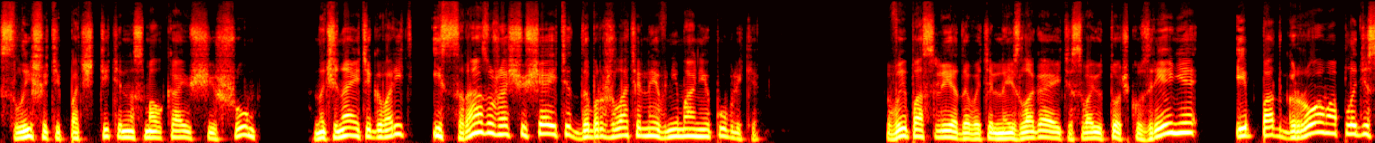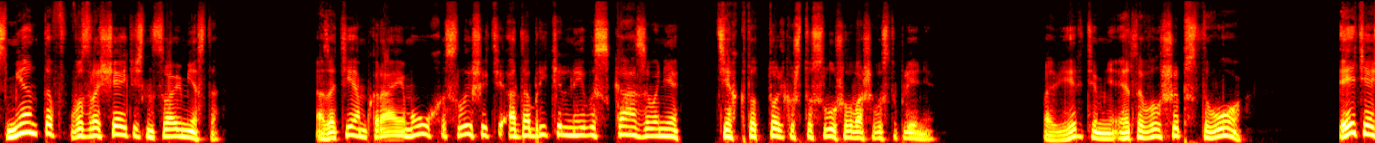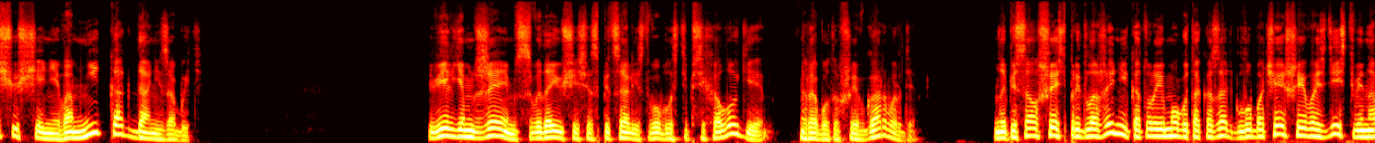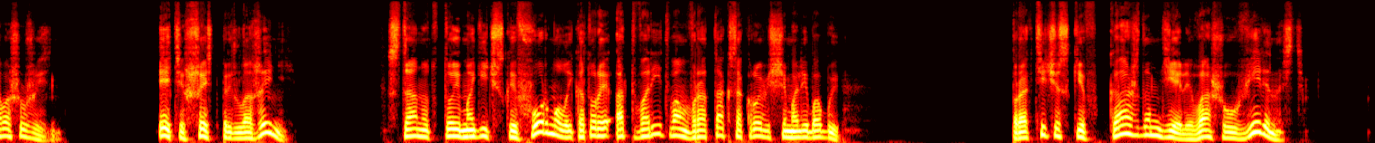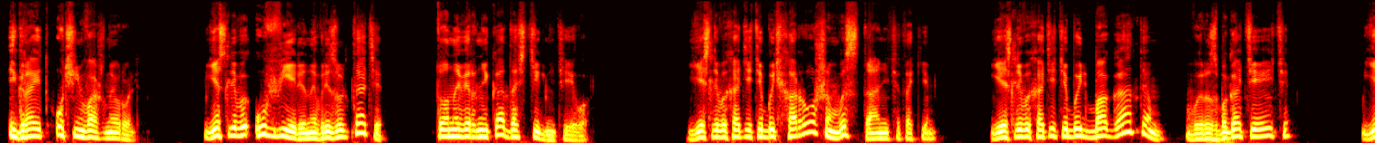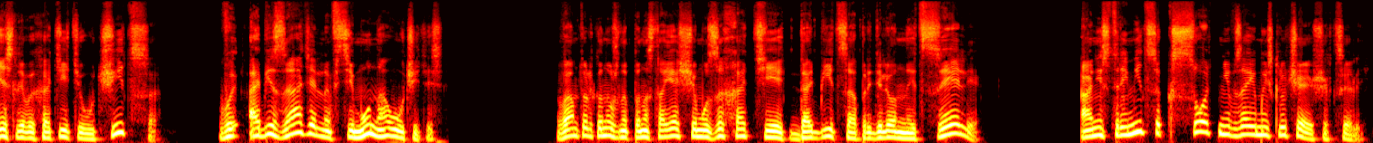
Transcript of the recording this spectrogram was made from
слышите почтительно смолкающий шум, начинаете говорить и сразу же ощущаете доброжелательное внимание публики. Вы последовательно излагаете свою точку зрения и под гром аплодисментов возвращаетесь на свое место. А затем краем уха слышите одобрительные высказывания тех, кто только что слушал ваше выступление. Поверьте мне, это волшебство. Эти ощущения вам никогда не забыть. Вильям Джеймс, выдающийся специалист в области психологии, работавший в Гарварде, написал шесть предложений, которые могут оказать глубочайшее воздействие на вашу жизнь. Эти шесть предложений станут той магической формулой, которая отворит вам врата к сокровищам Али-Бабы — Практически в каждом деле ваша уверенность играет очень важную роль. Если вы уверены в результате, то наверняка достигнете его. Если вы хотите быть хорошим, вы станете таким. Если вы хотите быть богатым, вы разбогатеете. Если вы хотите учиться, вы обязательно всему научитесь. Вам только нужно по-настоящему захотеть добиться определенной цели – а не стремиться к сотне взаимоисключающих целей.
